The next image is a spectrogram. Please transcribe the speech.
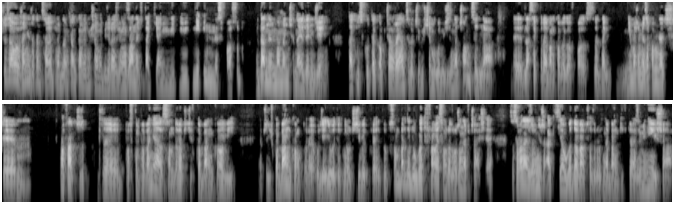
przy założeniu, że ten cały problem frankowy musiałby być rozwiązany w taki, a nie, inny sposób w danym momencie na jeden dzień. Taki skutek obciążający rzeczywiście mógłby być znaczący dla E, dla sektora bankowego w Polsce. Nie możemy zapominać o fakcie, że postępowania sądowe przeciwko bankowi, przeciwko bankom, które udzieliły tych nieuczciwych kredytów, są bardzo długotrwałe, są rozłożone w czasie. Stosowana jest również akcja ugodowa przez różne banki, która zmniejsza e,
